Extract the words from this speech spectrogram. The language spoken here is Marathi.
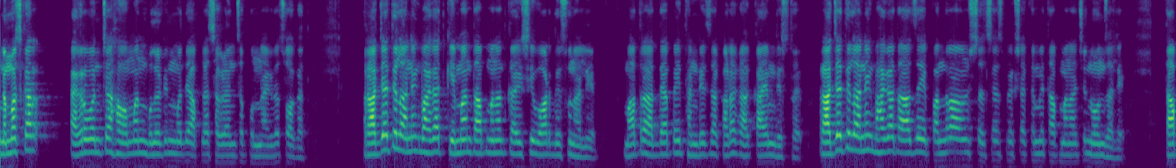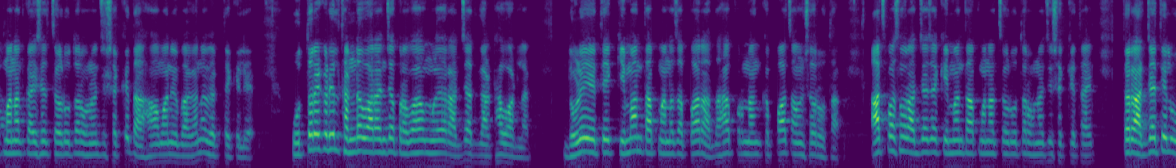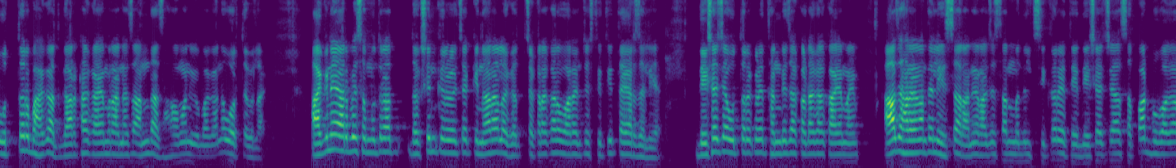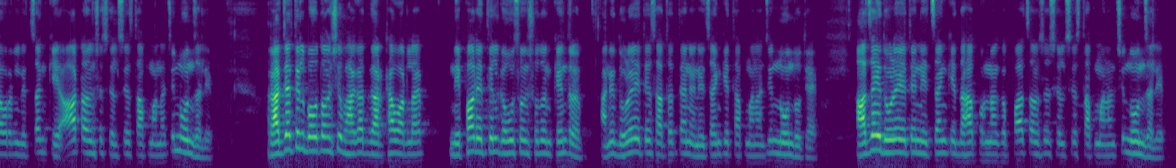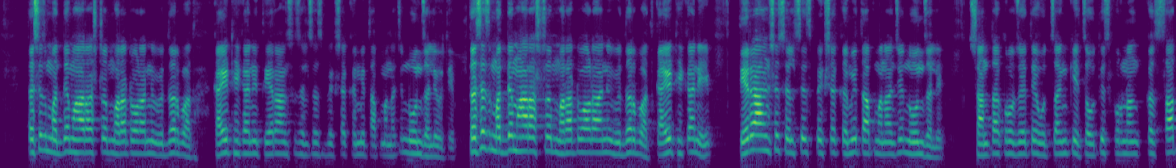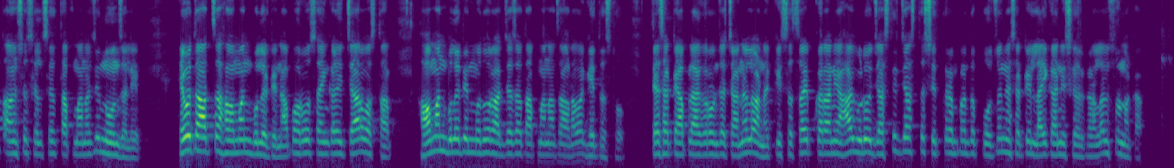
नमस्कार अग्रवनच्या हवामान बुलेटिनमध्ये आपल्या सगळ्यांचं पुन्हा एकदा स्वागत. राज्यातील अनेक भागात किमान तापमानात काहीशी वाढ दिसून आली आहे. मात्र अद्यापही थंडीचा कडाका कायम दिसतोय. राज्यातील अनेक भागात आजही पंधरा अंश सेल्सिअसपेक्षा कमी तापमानाची नोंद झाली तापमानात काहीसे चढ उतार होण्याची शक्यता हवामान विभागानं व्यक्त केली आहे. उत्तरेकडील थंड वाऱ्यांच्या प्रभावामुळे राज्यात गाठा वाढला धुळे येथे किमान तापमानाचा पारा दहा पूर्णांक पाच अंशावर होता. आजपासून राज्याच्या किमान तापमानात चढउतार होण्याची शक्यता आहे. तर राज्यातील उत्तर भागात गारठा कायम राहण्याचा अंदाज हवामान विभागानं वर्तविला आहे. आग्नेय अरबी समुद्रात दक्षिण केरळच्या किनाऱ्यालगत चक्राकार वाऱ्यांची स्थिती तयार झाली आहे. देशाच्या उत्तरेकडे थंडीचा कडाका कायम आहे. आज हरियाणातील हिसार आणि राजस्थानमधील सिकर येथे देशाच्या सपाट भूभागावरील निचांकी आठ अंश सेल्सिअस तापमानाची नोंद झाली राज्यातील बहुतांशी भागात गारठा वाढलाय निफाड येथील गहू संशोधन केंद्र आणि धुळे येथे सातत्याने निचांकी तापमानाची नोंद होते आहे. आजही धुळे येथे निचांकी दहा पूर्णांक पाच अंश सेल्सिअस तापमानाची नोंद झाली तसेच मध्य महाराष्ट्र मराठवाडा आणि विदर्भात काही ठिकाणी तेरा अंश सेल्सिअसपेक्षा कमी तापमानाची नोंद झाली होती. तसेच मध्य महाराष्ट्र मराठवाडा आणि विदर्भात काही ठिकाणी तेरा अंश सेल्सिअसपेक्षा कमी तापमानाची नोंद झाली सांताक्रोज येथे उच्चांकी चौतीस पूर्णांक सात अंश सेल्सिअस तापमानाची नोंद झाली हे होतं आजचं हवामान बुलेटिन. आपण रोज सायंकाळी चार वाजता हवामान बुलेटिनमधून राज्याच्या तापमानाचा आढावा घेत असतो. त्यासाठी आपल्या अग्रवनच्या चॅनलला नक्की सबस्क्राईब करा आणि हा व्हिडिओ जास्तीत जास्त शेतकऱ्यांपर्यंत पोहोचवण्यासाठी लाईक आणि शेअर करायला विसरू नका.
